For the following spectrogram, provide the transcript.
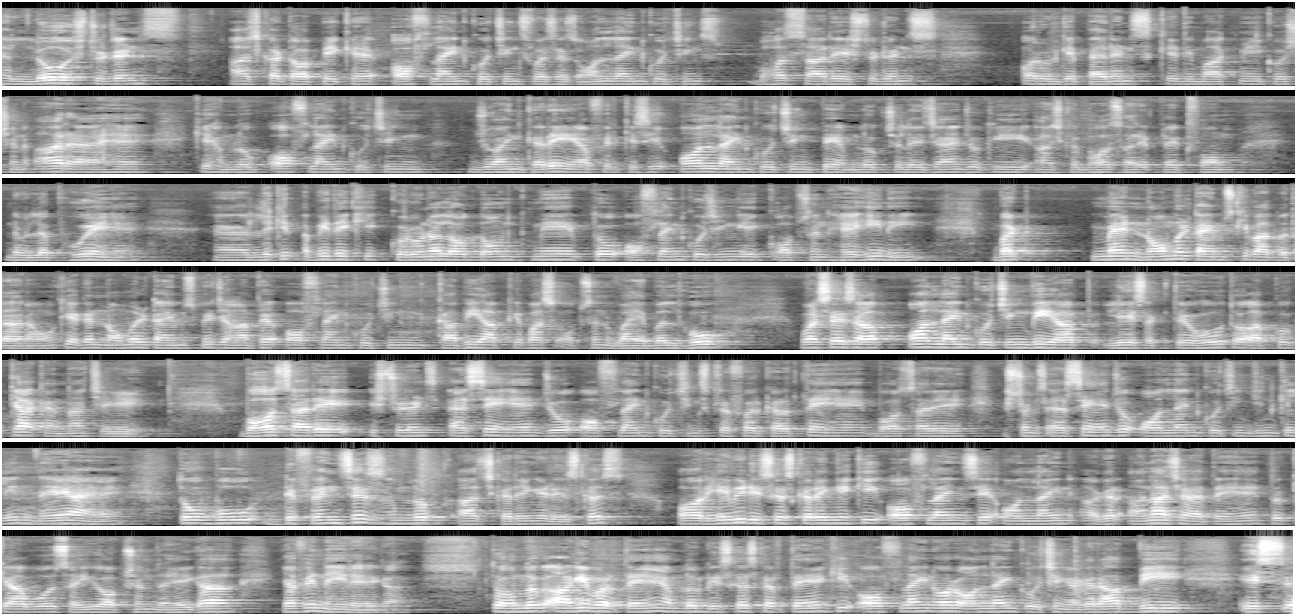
Hello students आज का topic है offline coachings versus online coachings बहुत सारे स्टूडेंट्स और उनके पेरेंट्स के दिमाग में ये क्वेश्चन आ रहा है कि हम लोग ऑफलाइन कोचिंग ज्वाइन करें या फिर किसी ऑनलाइन कोचिंग पे हम लोग चले जाएँ, जो कि आजकल बहुत सारे प्लेटफॉर्म डेवलप हुए हैं। लेकिन अभी देखिए, कोरोना लॉकडाउन में तो ऑफलाइन कोचिंग एक ऑप्शन है ही नहीं बट मैं नॉर्मल टाइम्स की बात बता रहा हूँ कि अगर नॉर्मल टाइम्स में जहाँ पे ऑफलाइन कोचिंग का भी आपके पास ऑप्शन वाइबल हो वर्सेस आप ऑनलाइन कोचिंग भी आप ले सकते हो तो आपको क्या करना चाहिए? बहुत सारे स्टूडेंट्स ऐसे हैं जो ऑफलाइन कोचिंग्स प्रेफर करते हैं। बहुत सारे स्टूडेंट्स ऐसे हैं जो ऑनलाइन कोचिंग जिनके लिए नया है। तो वो डिफरेंसेस हम लोग आज करेंगे डिस्कस और ये भी डिस्कस करेंगे कि ऑफलाइन से ऑनलाइन अगर आना चाहते हैं तो क्या वो सही ऑप्शन रहेगा या फिर नहीं रहेगा? तो हम लोग आगे बढ़ते हैं, हम लोग डिस्कस करते हैं कि ऑफलाइन और ऑनलाइन कोचिंग अगर आप भी इस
